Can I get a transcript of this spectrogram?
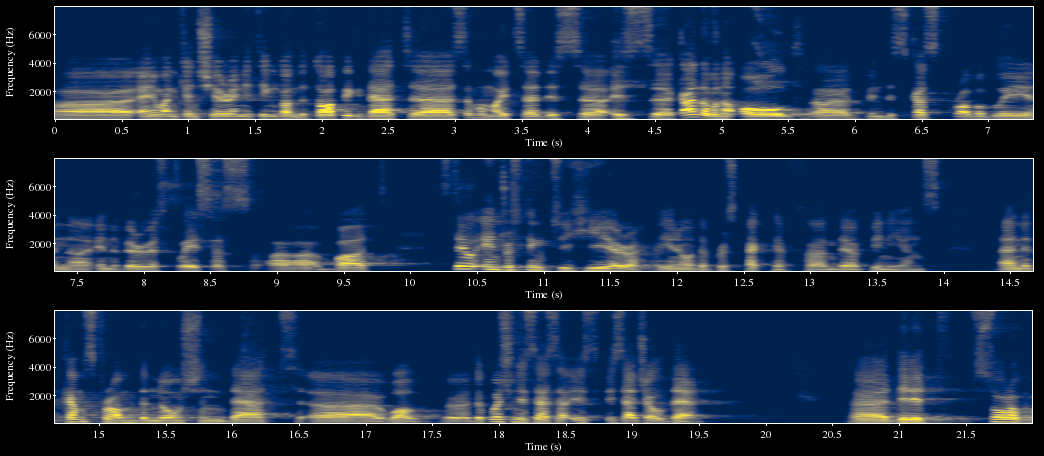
Uh, anyone can share anything on the topic that uh, someone might said is uh, is uh, kind of an old, uh, been discussed probably in uh, in various places, but still interesting to hear, you know, the perspective and the opinions. And it comes from the notion that, well, the question is, is, is Agile dead? did it sort of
